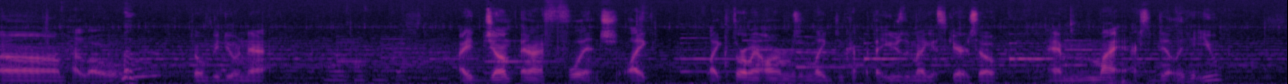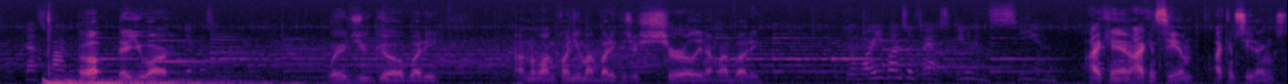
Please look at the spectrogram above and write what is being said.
Um, hello? Don't be doing that. No, we come from the face or something? I jump and I flinch, like, like throw my arms and legs and crap like that. Usually when I get scared, so I might accidentally hit you. Oh, there you are. Yep, I seen it. Where'd you go, buddy? I don't know why I'm calling you my buddy because you're surely not my buddy. Then why are you going so fast? You can't even see him. I can. I can see him. I can see things.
